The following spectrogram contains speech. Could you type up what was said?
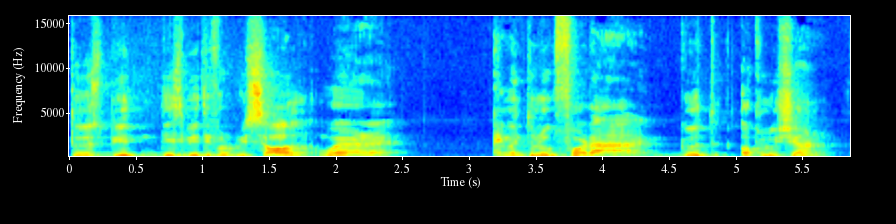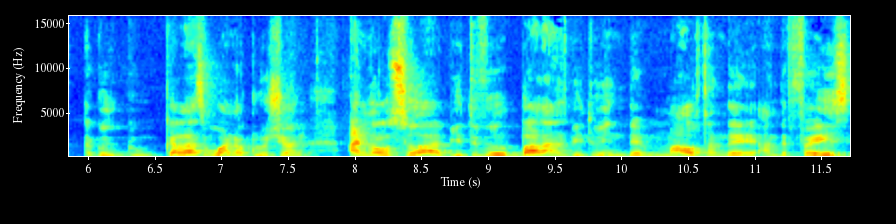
to this beautiful result where I'm going to look for a good occlusion, a good class 1 occlusion and also a beautiful balance between the mouth and the, and the face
